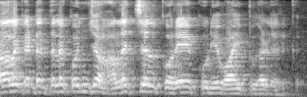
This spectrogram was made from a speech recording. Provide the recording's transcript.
காலகட்டத்தில் கொஞ்சம் அலைச்சல் குறையக்கூடிய வாய்ப்புகள் இருக்குது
